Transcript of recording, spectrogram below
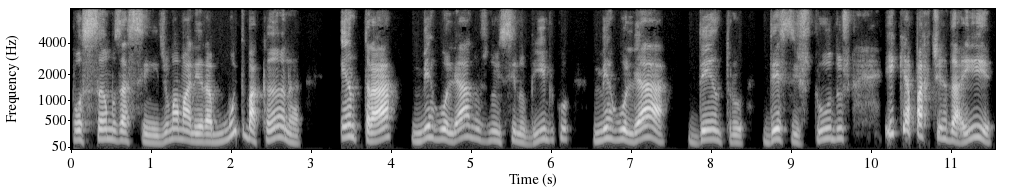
possamos, assim, de uma maneira muito bacana, entrar, mergulhar no, no ensino bíblico, mergulhar dentro desses estudos e que a partir daí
